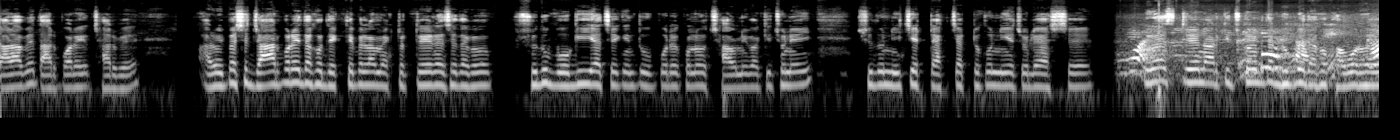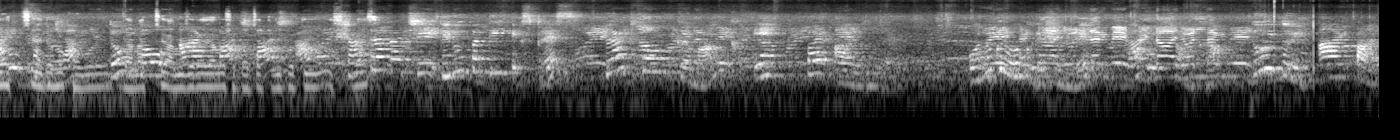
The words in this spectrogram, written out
দাঁড়াবে, তারপরে ছাড়বে। আর ওই পাশে যাওয়ার পরেই দেখো দেখতে পেলাম একটা ট্রেন আছে, দেখো শুধু বগি আছে কিন্তু উপরে কোনো ছাউনি বা কিছু নেই, শুধু নিচের ট্যাকচারটুকু নিয়ে চলে আসছে। ট্রেন আর কিছুক্ষণের ভিতরে ঢুকবে, দেখো খবর হয়ে যাচ্ছে দেখো খবরে জানাচ্ছে, আমি যেটা যাব সেটা হচ্ছে Tirupati express. Tirupati express, platform ক্রমাঙ্ক এক পর অনুগ্রহ করে দুই দুই আট পাঁচ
